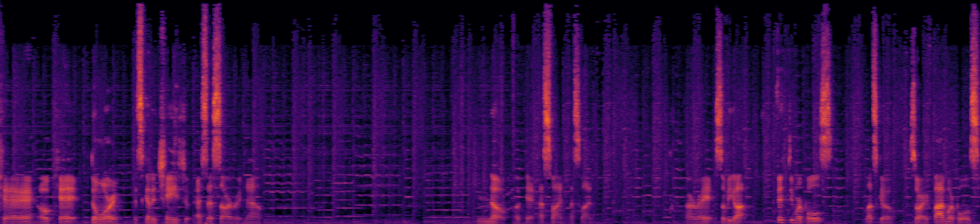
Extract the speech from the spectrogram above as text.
Okay, okay. Don't worry. It's gonna change to SSR right now. No. Okay, that's fine. That's fine. Alright, so we got 50 more pulls. Let's go. Sorry, 5 more pulls.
